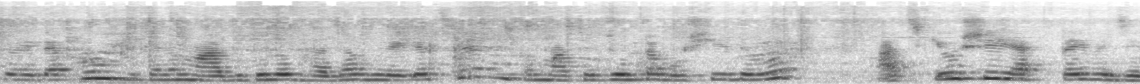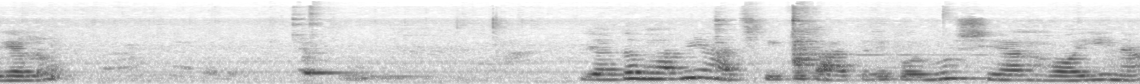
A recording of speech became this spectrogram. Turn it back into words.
তো এই দেখো, এখানে মাছগুলো ভাজা হয়ে গেছে, তো মাছের ঝোলটা বসিয়ে দেবো। আজকেও সেই একটাই বেজে গেল। যত ভাবি, আজকে একটু তাড়াতাড়ি করব, সে আর হয়ই না।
